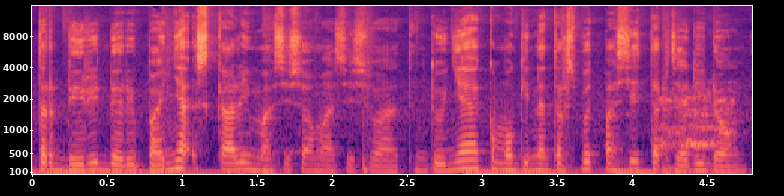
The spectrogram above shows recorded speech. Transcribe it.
terdiri dari banyak sekali mahasiswa-mahasiswa. Tentunya kemungkinan tersebut pasti terjadi dong.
